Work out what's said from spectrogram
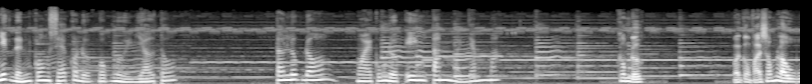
Nhất định con sẽ có được một người vợ tốt. Tới lúc đó Ngoại cũng được yên tâm mà nhắm mắt. Không được. Ngoại còn phải sống lâu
